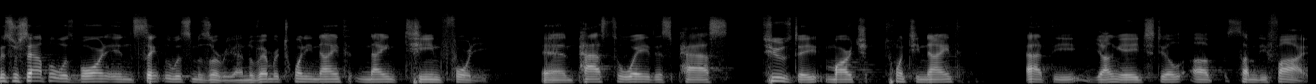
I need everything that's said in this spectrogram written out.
Mr. Sample was born in St. Louis, Missouri on November 29, 1940, and passed away this past Tuesday, March 29th, at the young age still of 75.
